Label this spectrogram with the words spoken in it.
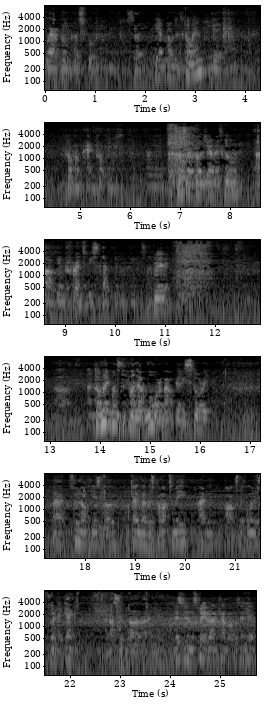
where I couldn't go to school. So, You having problems at school, Ian? yeah, proper back problems. Also, the problems you have at school, uh, being threatened to be stabbed and everything. So. Really? Dominic wants to find out more about Billy's story. About two and a half years ago, gang members come up to me and asked if I wanted to join their gang. And I said no, and This was in the street around Camberwell, wasn't it?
